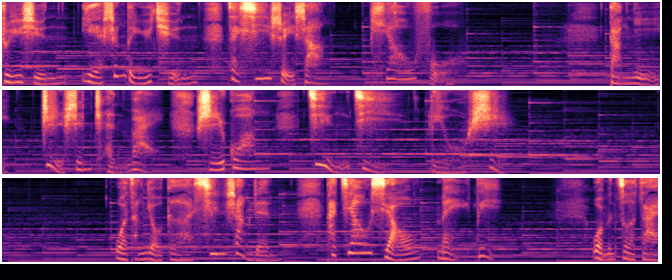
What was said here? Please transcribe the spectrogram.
追寻野生的鱼群，在溪水上漂浮。当你置身尘外，时光静寂流逝。我曾有个心上人，她娇小美丽。我们坐在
